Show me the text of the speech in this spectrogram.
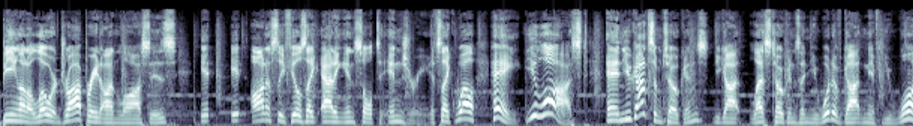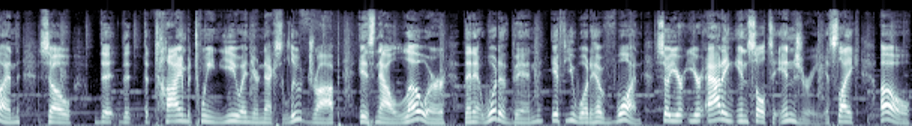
being on a lower drop rate on losses, it it honestly feels like adding insult to injury. It's like, well, hey, you lost and you got some tokens. You got less tokens than you would have gotten if you won. So the, the the time between you and your next loot drop is now lower than it would have been if you would have won. So you're you're adding insult to injury. It's like, oh,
